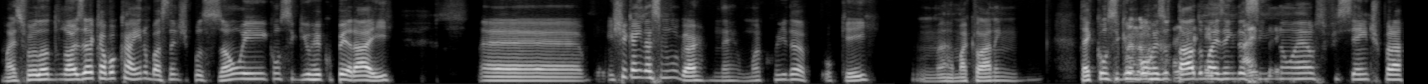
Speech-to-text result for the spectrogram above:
Mas foi o Lando Norris, ele acabou caindo bastante de posição e conseguiu recuperar aí é, e chegar em décimo lugar, né? Uma corrida ok. A McLaren até que conseguiu um bom resultado, mas ainda assim não é o suficiente para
